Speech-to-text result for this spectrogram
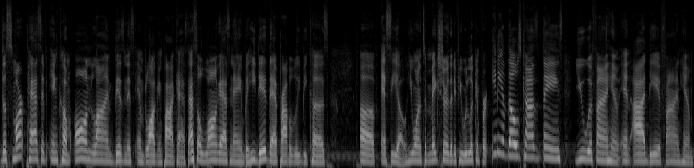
the Smart Passive Income Online Business and Blogging Podcast. That's a long ass name, but he did that probably because of SEO. He wanted to make sure that if you were looking for any of those kinds of things, you would find him. And I did find him.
